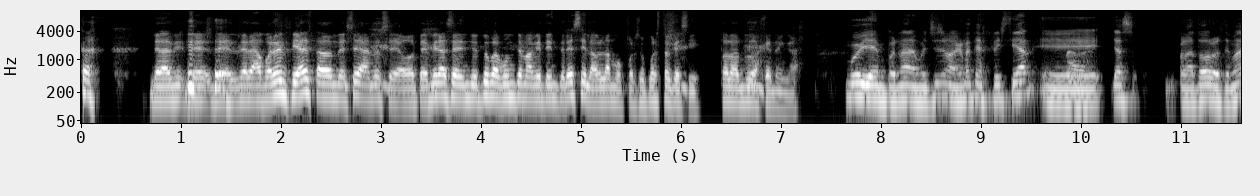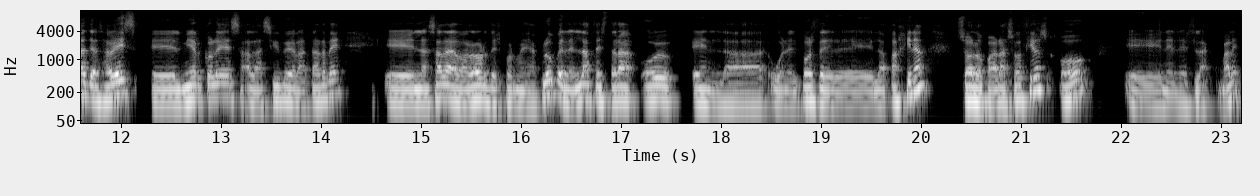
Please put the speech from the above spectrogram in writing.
de la, ponencia esta, donde sea, no sé, o te miras en YouTube algún tema que te interese y lo hablamos, por supuesto que sí, todas las dudas que tengas. Muy bien, pues nada, muchísimas gracias, Cristian. ya para todos los demás, ya sabéis, el miércoles a las 7 de la tarde en la sala de valor de Sport Media Club. El enlace estará o en, la, o en el post de la página, solo para socios, o eh, en el Slack, ¿vale?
